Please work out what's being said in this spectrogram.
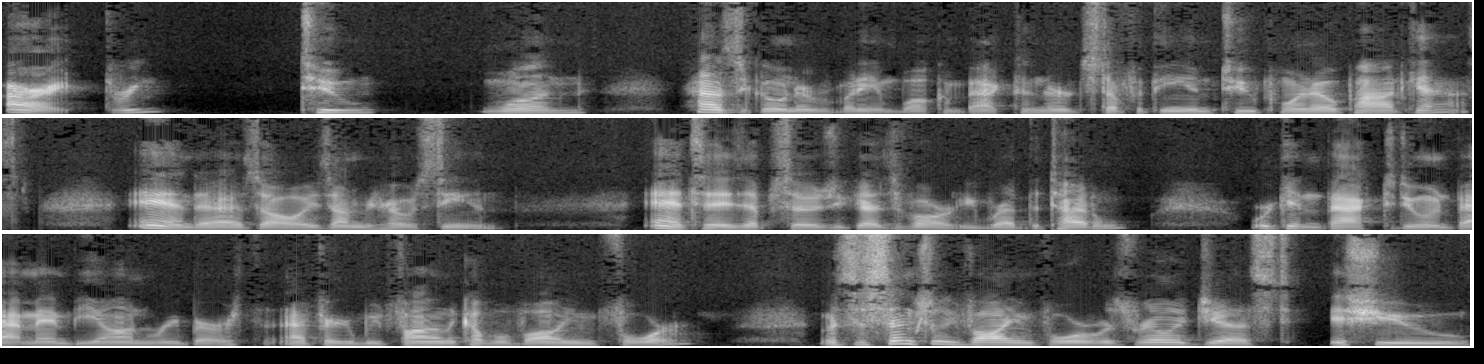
Alright, three, two, one. How's it going, everybody? And welcome back to Nerd Stuff with Ian 2.0 podcast. And as always, I'm your host, Ian. And today's episode, you guys have already read the title, we're getting back to doing Batman Beyond Rebirth. I figured we'd finally couple Volume 4. It's essentially Volume 4 was really just issue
